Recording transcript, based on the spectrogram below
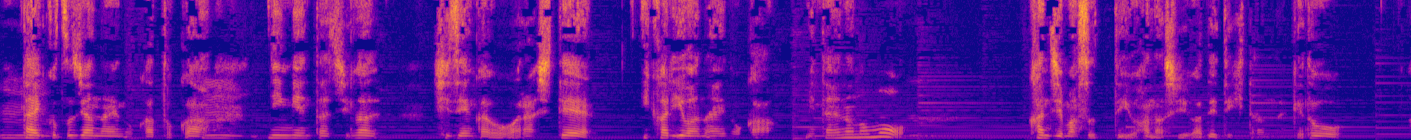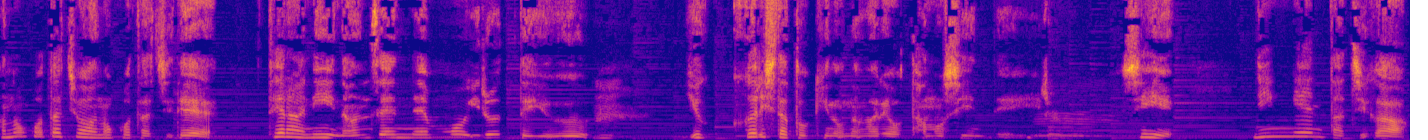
うん。退屈じゃないのかとか、うん。人間たちが自然界を終わらして、怒りはないのか、みたいなのも感じますっていう話が出てきたんだけど、あの子たちはあの子たちで、寺に何千年もいるっていう、ゆっくりした時の流れを楽しんでいるし、人間たちが、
